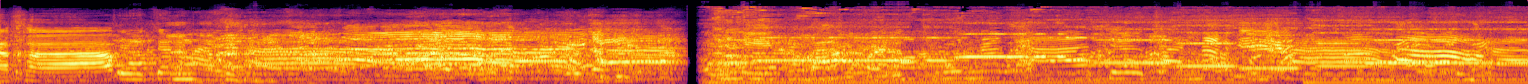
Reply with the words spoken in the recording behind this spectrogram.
นะครับเจอกันใหม่ค่ะบ๊ายบายขอบคุณนะคะเจอกันขอบคุณค่ะขอบคุณค่ะ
